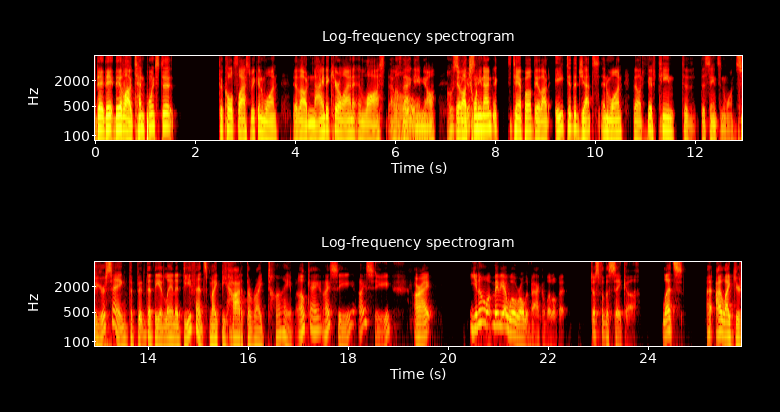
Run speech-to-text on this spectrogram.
They they they allowed 10 points to the Colts last week and won. They allowed nine to Carolina and lost. That was oh. that game, y'all. Oh, they allowed 29 saying... to, Tampa. They allowed eight to the Jets and one. They allowed 15 to the, the Saints and one. So you're saying that, that the Atlanta defense might be hot at the right time. Okay, I see. I see. All right. You know what? Maybe I will roll it back a little bit just for the sake of. Let's I, I like your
